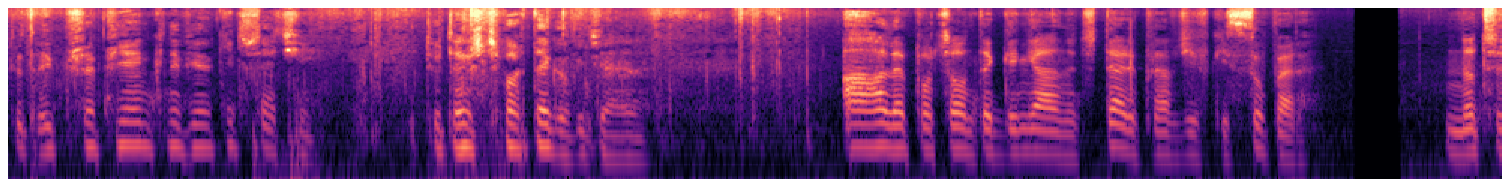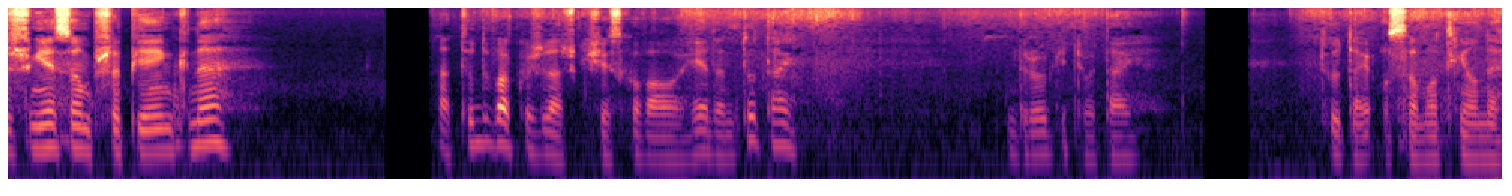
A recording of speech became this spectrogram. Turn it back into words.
Tutaj przepiękny, wielki trzeci. Tutaj już czwartego widziałem. Ale początek genialny. Cztery prawdziwki, super. No czyż nie są przepiękne? A tu dwa koźlaczki się schowały. Jeden tutaj, drugi tutaj. Tutaj osamotniony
